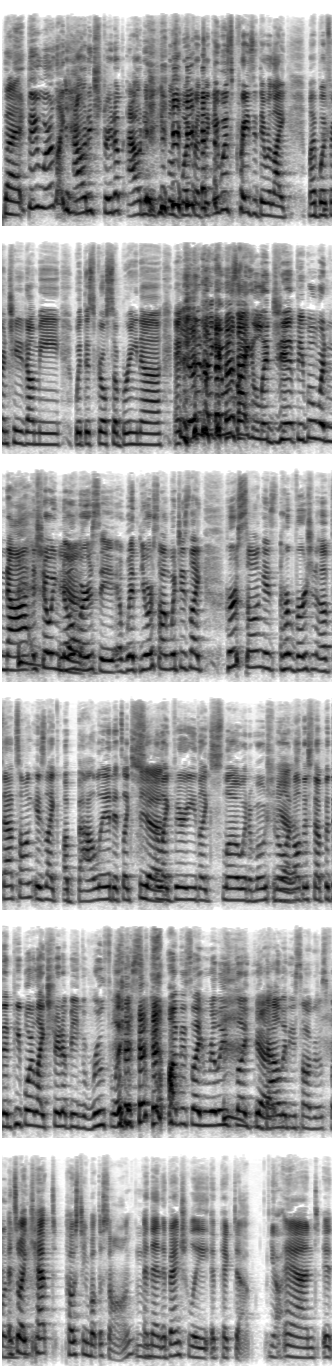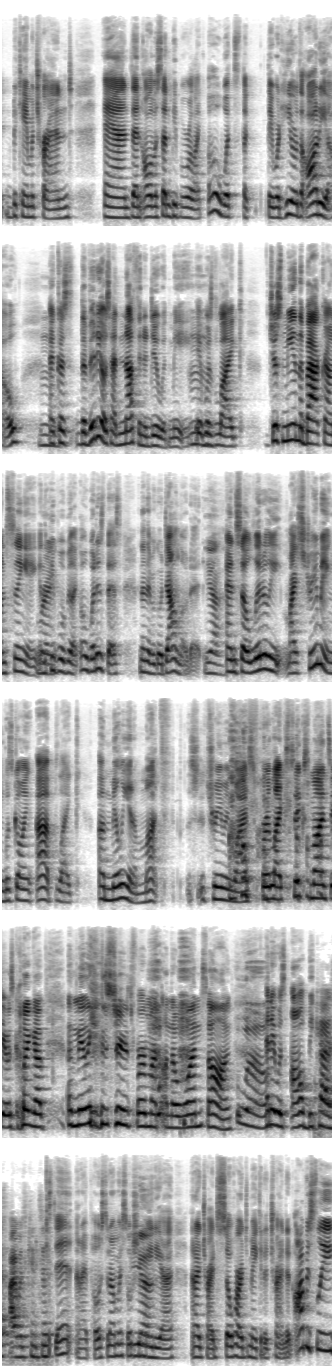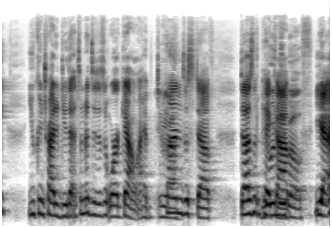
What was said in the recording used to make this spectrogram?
but they were like outing straight up outing people's boyfriends. Like it was crazy. They were like, my boyfriend cheated on me with this girl Sabrina, and like it was like legit. People were not showing no yeah. mercy with your song, which is like her song is her version of that song is like a ballad. It's like yeah. like very like slow and emotional yeah. and all this stuff. But then people are like straight up being ruthless on this like really like yeah. ballady song. It was funny. And so I kept posting about the song, mm. and then eventually it picked up. Yeah. And it became a trend. And then all of a sudden people were like, oh, what's the. They would hear the audio. Mm. And because the videos had nothing to do with me, mm. it was like just me in the background singing. And right. people would be like, oh, what is this? And then they would go download it. Yeah. And so literally my streaming was going up like a million a month streaming wise oh for like six God. months it was going up a million streams per month on the one song. Wow. And it was all because i was consistent and i posted on my social yeah. media and i tried so hard to make it a trend. And obviously you can try to do that. Sometimes it doesn't work out. I have tons yeah. of stuff. Doesn't pick up. yeah.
